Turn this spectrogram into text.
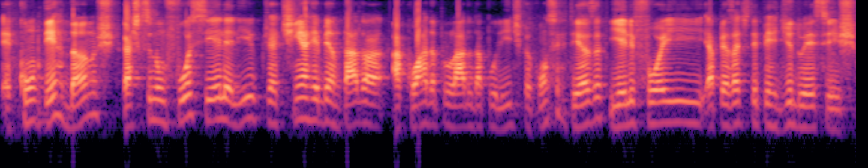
é, conter danos. Eu acho que se não fosse ele ali, já tinha arrebentado a, a corda para o lado da política, com certeza. E ele foi, apesar de ter perdido esses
